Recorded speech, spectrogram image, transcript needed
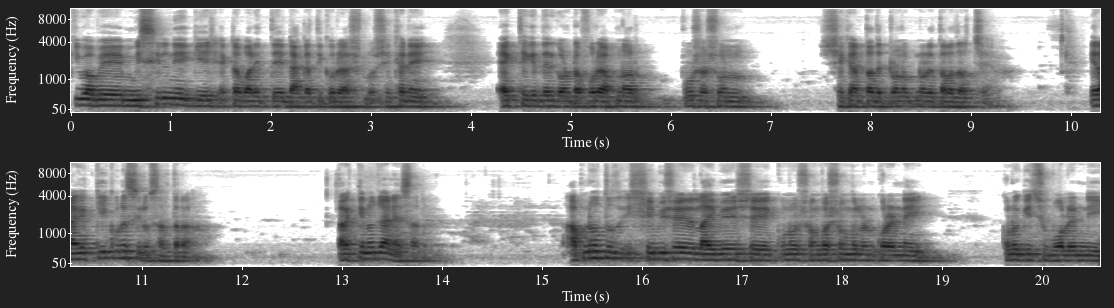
কীভাবে মিছিল নিয়ে গিয়ে একটা বাড়িতে ডাকাতি করে আসলো, সেখানে এক থেকে দেড় ঘণ্টা পরে আপনার প্রশাসন সেখানে তাদের টনক নড়ে তারা যাচ্ছে। এর আগে কি করেছিল স্যার তারা? তারা কেন যায় না স্যার আপনিও তো সেই বিষয়ে লাইভে এসে কোনো সংবাদ সম্মেলন করেন নেই, কোনো কিছু বলেননি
